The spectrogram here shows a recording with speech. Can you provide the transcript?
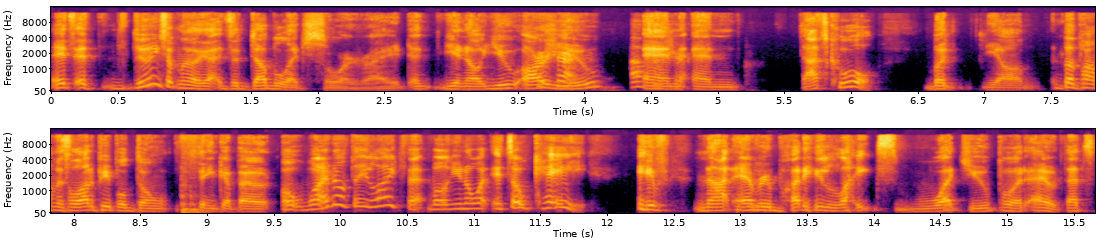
it's, it's doing something like that it's a double-edged sword right and you know you are sure. you oh, and sure. and that's cool but you know the problem is a lot of people don't think about oh why don't they like that well you know what it's okay if not mm-hmm. everybody likes what you put out that's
